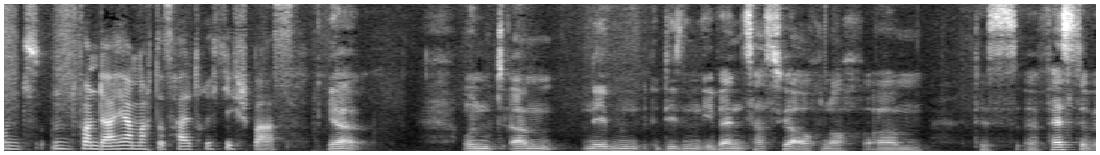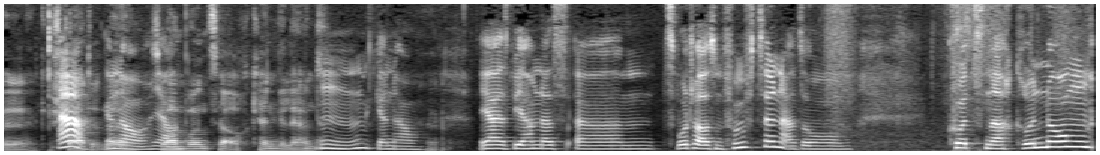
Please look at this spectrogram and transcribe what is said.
und, und von daher macht das halt richtig Spaß. Ja, und ähm, neben diesen Events hast du ja auch noch ähm, das äh, Festival gestartet. Ah, genau, ne? So ja. haben wir uns ja auch kennengelernt. Mhm, genau. Ja. ja. wir haben das 2015, ähm, also kurz nach Gründung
